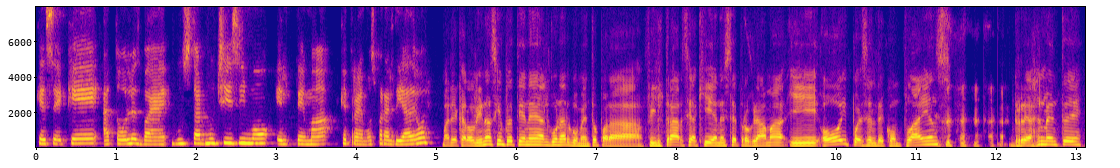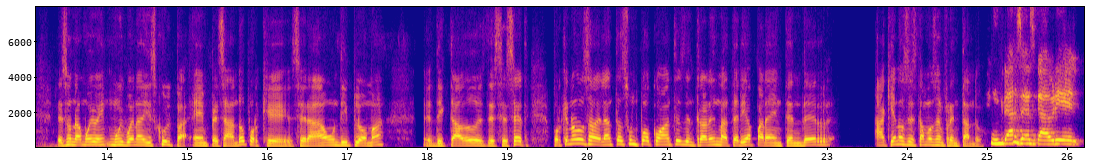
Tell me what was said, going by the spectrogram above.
que sé que a todos les va a gustar muchísimo el tema que traemos para el día de hoy. María Carolina siempre tiene algún argumento para filtrarse aquí en este programa y hoy pues el de compliance realmente es una muy, muy buena disculpa, empezando porque será un diploma eh, dictado desde CESET. ¿Por qué no nos adelantas un poco antes de entrar en materia para entender ¿A qué nos estamos enfrentando? Gracias, Gabriel.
